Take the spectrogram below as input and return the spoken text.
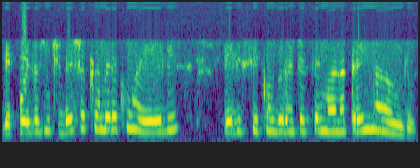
depois a gente deixa a câmera com eles, eles ficam durante a semana treinando.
